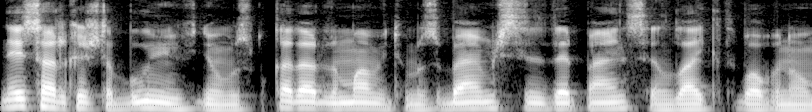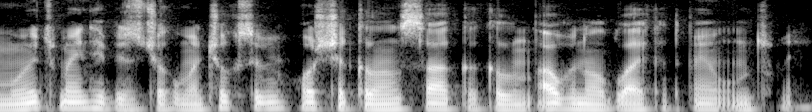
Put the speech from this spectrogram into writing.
Neyse arkadaşlar bugün videomuz bu kadar. Umarım videomuzu beğenmişsinizdir. Beğendiyseniz like atıp abone olmayı unutmayın. Hepinizi çok ama çok seviyorum. Hoşçakalın, sağlıkla kalın. Abone olup like atmayı unutmayın.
